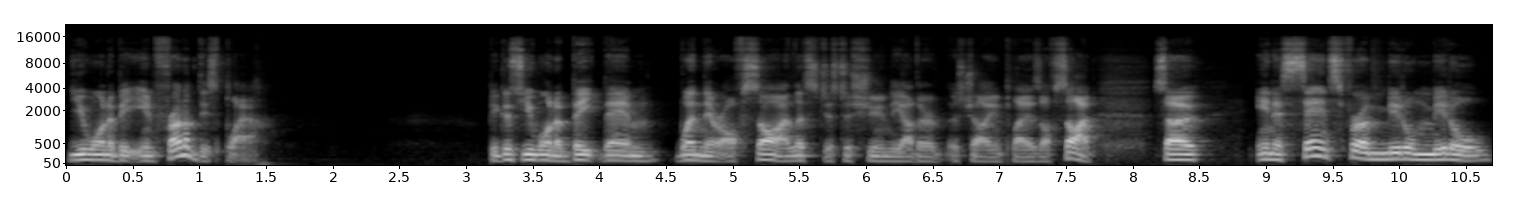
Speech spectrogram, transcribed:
you want to be in front of this player because you want to beat them when they're offside. Let's just assume the other Australian player's offside. So, in a sense, for a middle middle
